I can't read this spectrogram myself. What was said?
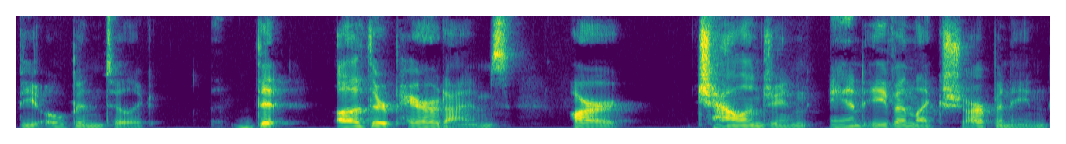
be open to like that other paradigms are challenging and even like sharpening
